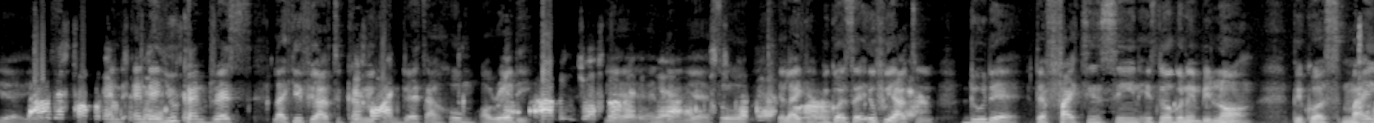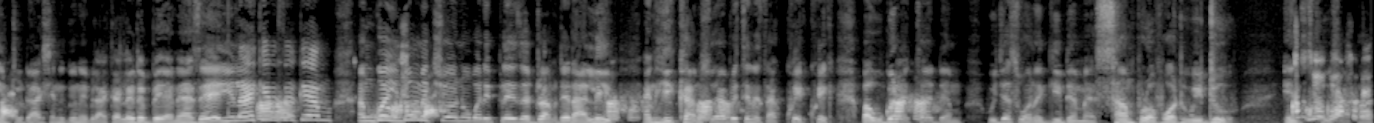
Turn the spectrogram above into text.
Yeah, yeah. to just talk with him And, and then you can dress, like if you have to come, you Before I- can dress at home Yeah, already. I'll be dressed Yeah, already. yeah, then, yeah, so, like, Mhm. because uh, if we have Yeah. to do the, the fighting scene, is not going to be long. Because my introduction is going to be like a little bit, and I say, Hey, you like it? It's mm-hmm. okay, I'm, I'm going. Don't make sure nobody plays the drum. Then I leave, Uh-huh. and he comes. So mm-hmm. everything is like quick, quick. But we're going to tell them, we just want to give them a sample of what we do in Yeah, yeah, so they,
